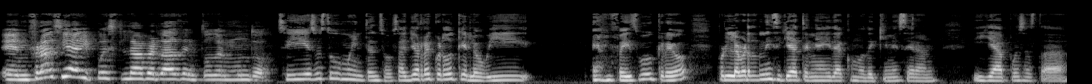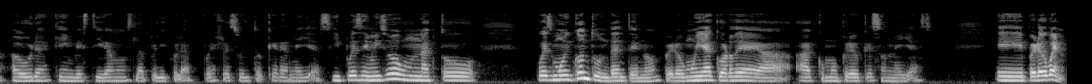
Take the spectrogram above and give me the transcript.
en Francia y pues la verdad en todo el mundo. Sí, eso estuvo muy intenso. O sea, yo recuerdo que lo vi en Facebook, creo, pero la verdad ni siquiera tenía idea como de quiénes eran. Y ya pues hasta ahora que investigamos la película, pues resultó que eran ellas. Y pues se me hizo un acto pues muy contundente, ¿no? Pero muy acorde a, a como creo que son ellas. Eh, pero bueno,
